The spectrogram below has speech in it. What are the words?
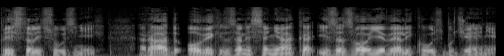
pristali su uz njih. Rad ovih zanesenjaka izazvao je veliko uzbuđenje.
